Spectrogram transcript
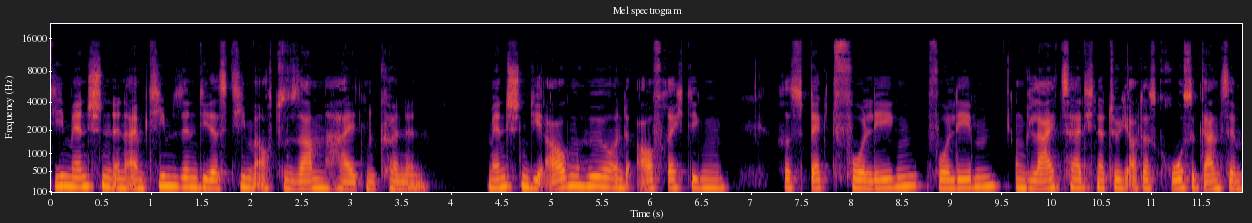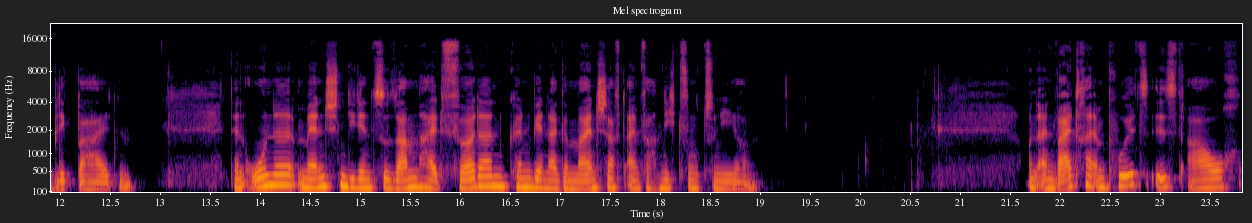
die Menschen in einem Team sind, die das Team auch zusammenhalten können. Menschen, die Augenhöhe und aufrichtigen Respekt vorlegen, vorleben und gleichzeitig natürlich auch das große Ganze im Blick behalten. Denn ohne Menschen, die den Zusammenhalt fördern, können wir in der Gemeinschaft einfach nicht funktionieren. Und ein weiterer Impuls ist auch,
